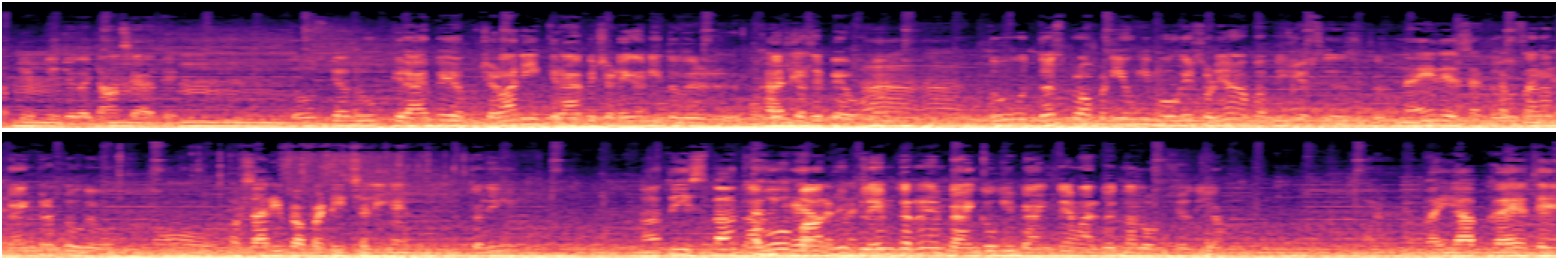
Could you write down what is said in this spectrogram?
अपनी अपनी हम्म। जगह जहाँ से आए थे। हम्म, तो उसके बाद वो किराए पे चढ़ा नहीं किराए पे चढ़ेगा नहीं तो फिर कैसे पे होगा? हाँ हाँ। तो वो दस प्रॉपर्टी होगी मोर्गेज थोड़ी ना आप अपनी जेब से दे सकते हो। नहीं दे तो वो सारा सकता बैंक हो गए वो। और सारी प्रॉपर्टी चली गई। चलेंगे। हाँ तो इस बात का वो बाद में क्लेम कर रहे हैं बैंकों की बैंक ने हमारे को इतना लोन क्यों दिया? भाई आप गए थे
